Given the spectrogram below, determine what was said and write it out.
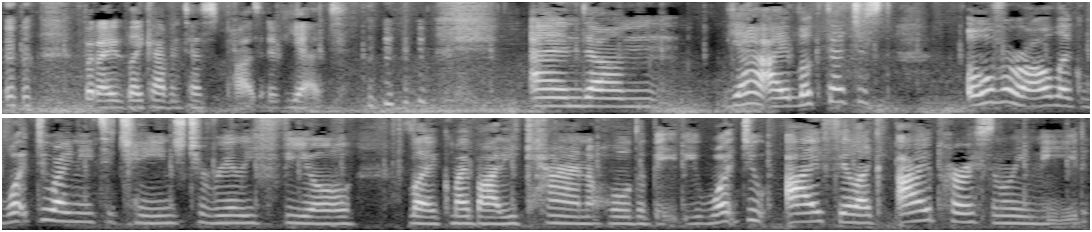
but I like haven't tested positive yet. and um yeah, I looked at just overall, like, what do I need to change to really feel like my body can hold a baby? What do I feel like I personally need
